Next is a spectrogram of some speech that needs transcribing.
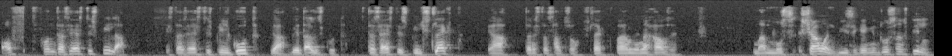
oft von das erste Spiel ab. Ist das erste Spiel gut? Ja, wird alles gut. Ist das erste Spiel schlecht? Ja, dann ist das halt so. Schlecht fahren wir nach Hause. Man muss schauen, wie sie gegen Russland spielen.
